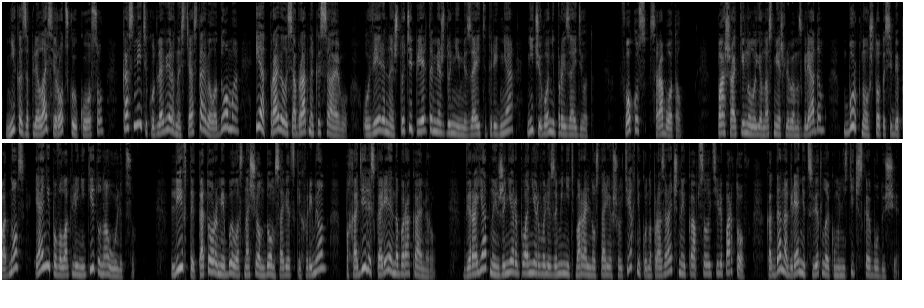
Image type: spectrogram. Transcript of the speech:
Ника заплела сиротскую косу, косметику для верности оставила дома и отправилась обратно к Исаеву, уверенная, что теперь-то между ними за эти три дня ничего не произойдет. Фокус сработал. Паша окинул ее насмешливым взглядом, буркнул что-то себе под нос, и они поволокли Никиту на улицу. Лифты, которыми был оснащен дом советских времен, походили скорее на барокамеру. Вероятно, инженеры планировали заменить морально устаревшую технику на прозрачные капсулы телепортов, когда нагрянет светлое коммунистическое будущее.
